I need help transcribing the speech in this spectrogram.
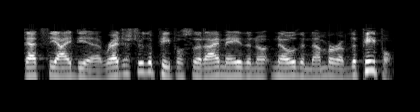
that's the idea. Register the people so that I may know the number of the people.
